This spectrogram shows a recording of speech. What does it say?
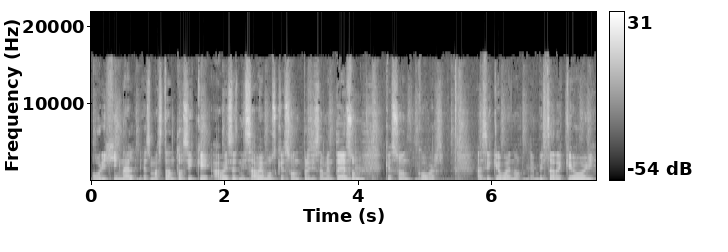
original. Es más tanto así que a veces ni sabemos que son precisamente eso, que son covers. Así que bueno, en vista de que hoy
